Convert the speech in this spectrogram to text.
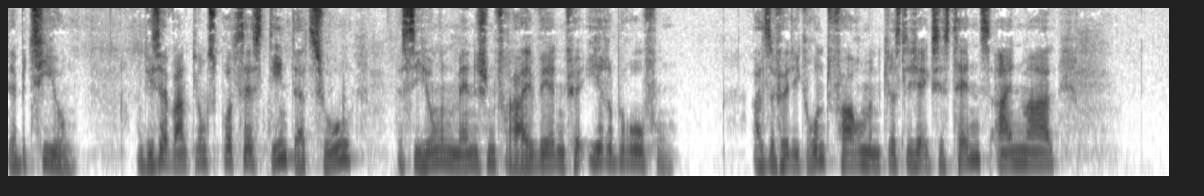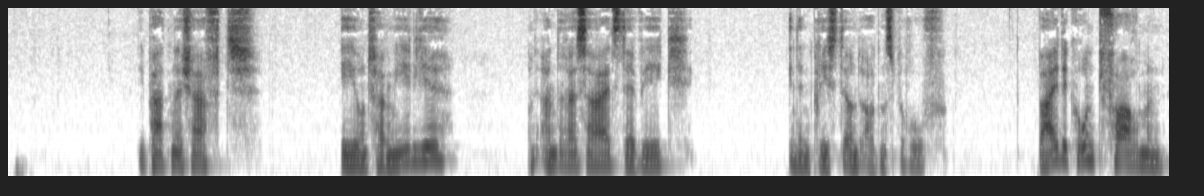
der Beziehung. Und dieser Wandlungsprozess dient dazu, dass die jungen Menschen frei werden für ihre Berufung also für die Grundformen christlicher Existenz einmal die Partnerschaft Ehe und Familie und andererseits der Weg in den Priester- und Ordensberuf. Beide Grundformen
